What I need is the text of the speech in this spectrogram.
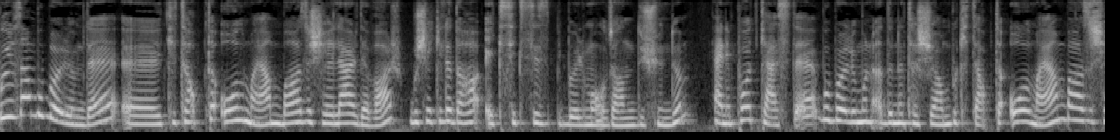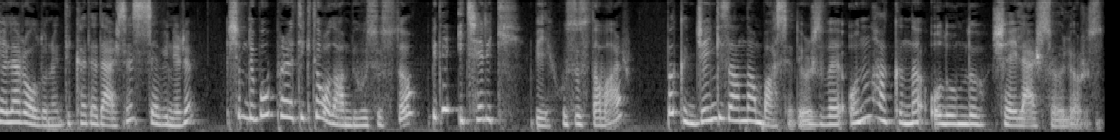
Bu yüzden bu bölümde e, kitapta olmayan bazı şeyler de var. Bu şekilde daha eksiksiz bir bölüm olacağını düşündüm. Yani podcast'te bu bölümün adını taşıyan bu kitapta olmayan bazı şeyler olduğunu dikkat ederseniz sevinirim. Şimdi bu pratikte olan bir husustu. Bir de içerik bir husus da var. Bakın Cengiz Han'dan bahsediyoruz ve onun hakkında olumlu şeyler söylüyoruz.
